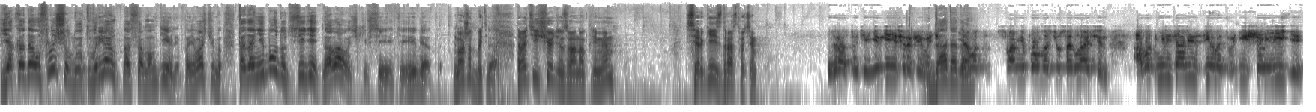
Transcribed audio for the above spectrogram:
Я когда услышал, ну, это вариант на самом деле, понимаешь, чем? Тогда не будут сидеть на лавочке все эти ребята. Может быть. Да. Давайте еще один звонок примем. Сергей, здравствуйте. Здравствуйте, Евгений Серафимович. Да, да, да. Я вот с вами полностью согласен. А вот нельзя ли сделать в низшей лиге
